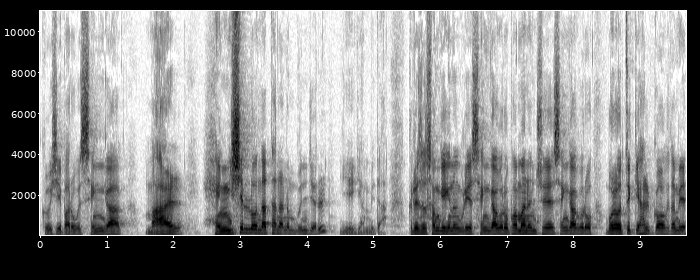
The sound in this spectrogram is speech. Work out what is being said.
그것이 바로 생각, 말, 행실로 나타나는 문제를 얘기합니다. 그래서 성경에는 우리의 생각으로 범하는 죄, 생각으로 뭘 어떻게 할 거, 그 다음에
